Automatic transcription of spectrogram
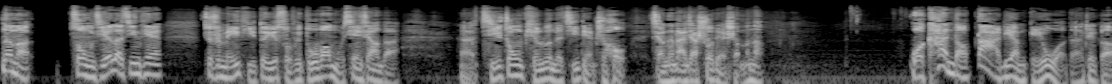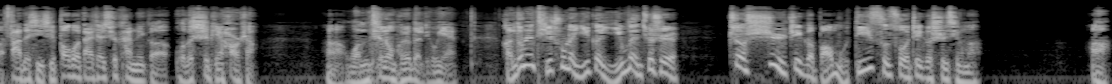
那么总结了今天就是媒体对于所谓毒保姆现象的呃集中评论的几点之后，想跟大家说点什么呢？我看到大量给我的这个发的信息，包括大家去看那个我的视频号上啊，我们听众朋友的留言。很多人提出了一个疑问，就是这是这个保姆第一次做这个事情吗？啊，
